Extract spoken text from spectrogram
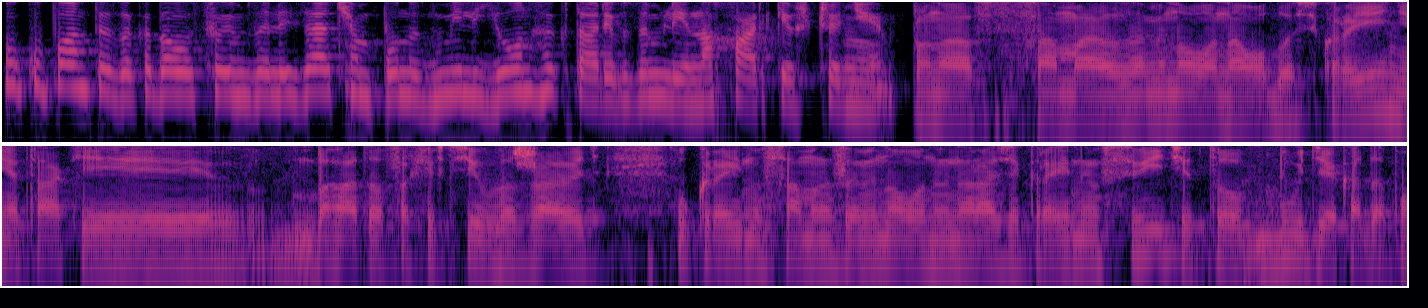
Окупанти закидали своїм залізячам понад мільйон гектарів землі на Харківщині. У нас саме замінована область в Україні, так і багато фахівців вважають Україну самою замінованою наразі країною в світі. То будь-яка допомога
